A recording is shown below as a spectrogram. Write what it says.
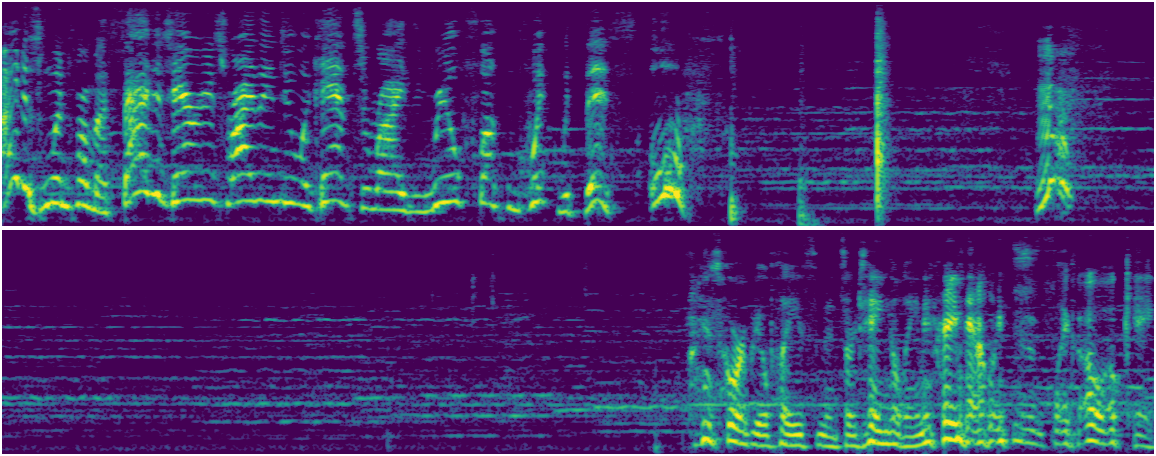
I just went from a Sagittarius rising to a Cancer rising real fucking quick with this. Oof. Mm. Scorpio placements are tangling right now. It's just like, oh, okay.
